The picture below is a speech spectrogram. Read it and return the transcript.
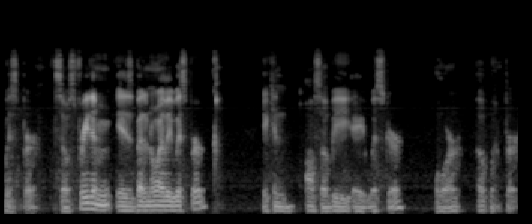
Whisper. So freedom is but an oily whisper. It can also be a whisker or a whimper.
